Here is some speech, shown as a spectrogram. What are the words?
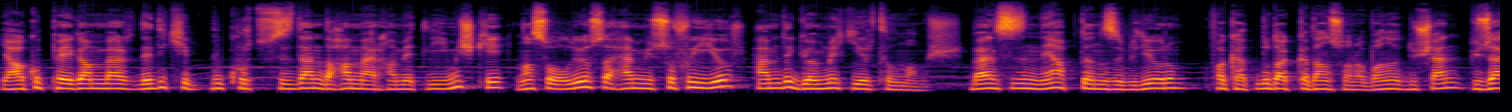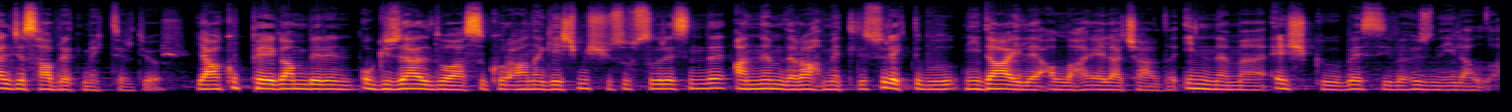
Yakup peygamber dedi ki bu kurt sizden daha merhametliymiş ki nasıl oluyorsa hem Yusuf'u yiyor hem de gömlek yırtılmamış. Ben sizin ne yaptığınızı biliyorum fakat bu dakikadan sonra bana düşen güzelce sabretmektir diyor. Yakup peygamberin o güzel duası Kur'an'a geçmiş Yusuf suresinde annem de rahmetli sürekli bu nida ile Allah'a el açardı. İnneme eşku besi ve hüzni ilallah.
